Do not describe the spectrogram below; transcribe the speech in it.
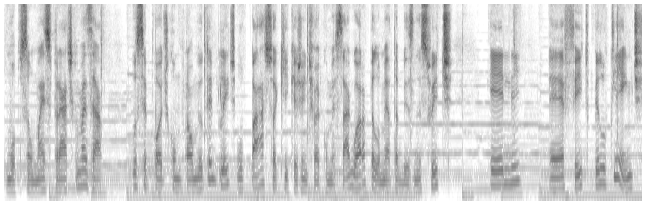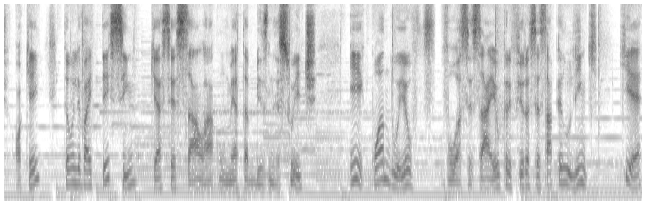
uma opção mais prática, mais rápida você pode comprar o meu template. O passo aqui que a gente vai começar agora, pelo Meta Business Suite, ele é feito pelo cliente, ok? Então ele vai ter sim que acessar lá o Meta Business Suite. E quando eu vou acessar, eu prefiro acessar pelo link, que é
